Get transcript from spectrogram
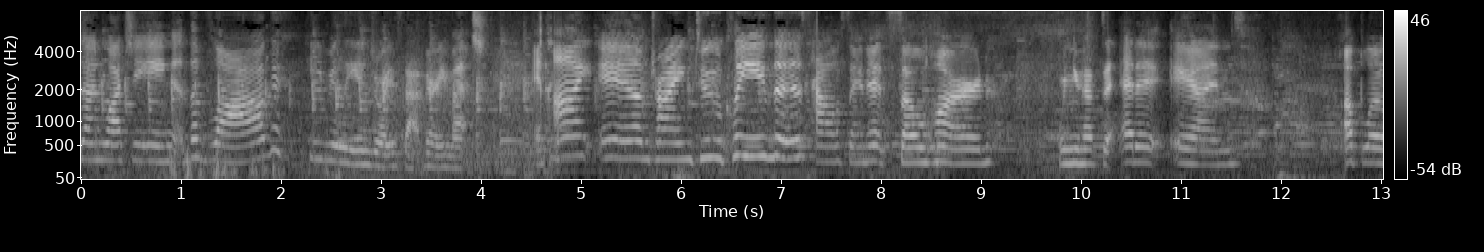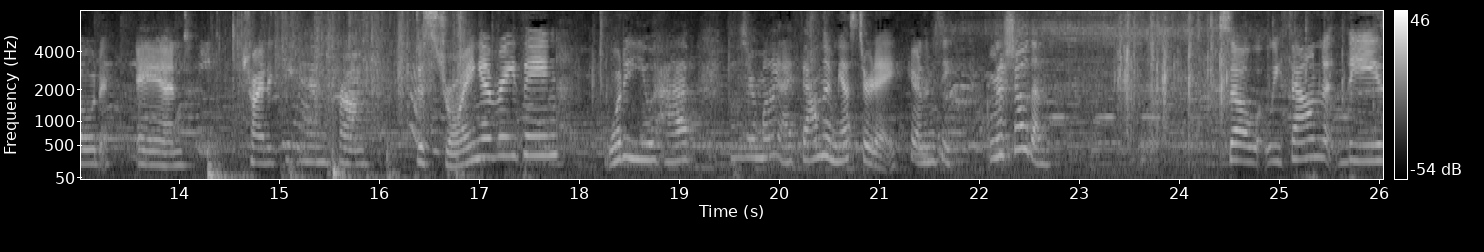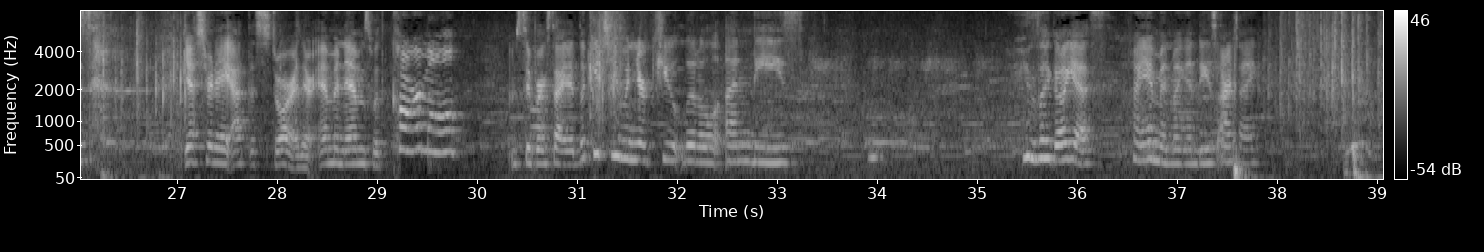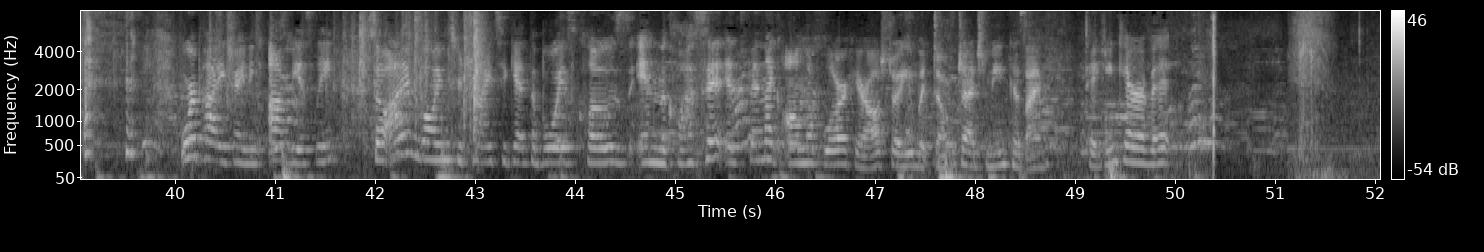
done watching the vlog. He really enjoys that very much. And I am trying to clean this house and it's so hard when you have to edit and upload and try to keep him from destroying everything. What do you have? Those are mine. I found them yesterday. Here, let me see. I'm gonna show them. So we found these yesterday at the store. They're M&Ms with caramel. I'm super excited. Look at you in your cute little undies. He's like, oh yes, I am in my undies, aren't I? We're potty training, obviously. So I'm going to try to get the boys' clothes in the closet. It's been like on the floor here. I'll show you, but don't judge me because I'm taking care of it.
